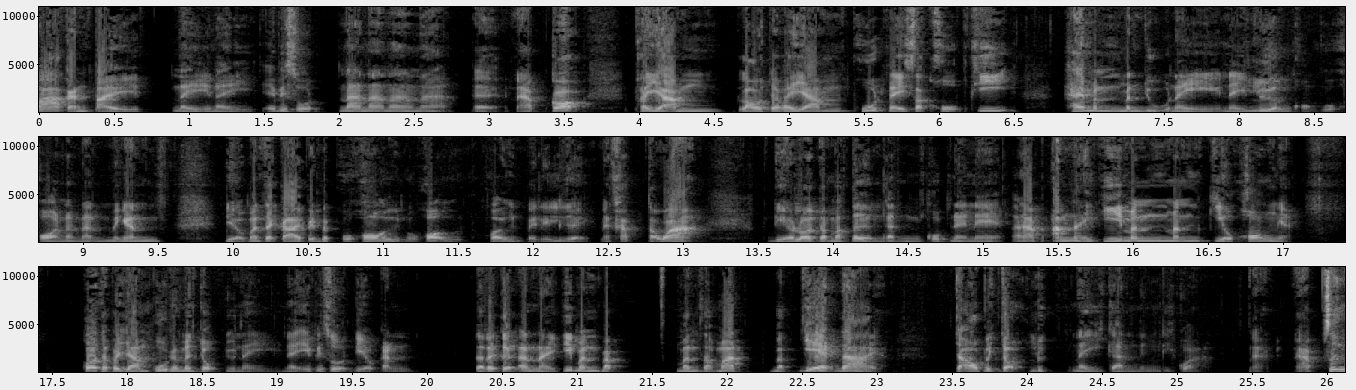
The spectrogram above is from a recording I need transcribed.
ว่ากันไปในใน episode หน้าหน้าหน้าหน้าเออนะครับ ก็พยายามเราจะพยายามพูดใน scope ที่ ให้มันมันอยู่ในในเรื่องของหัวข้อนั้นๆ ไม่งั้นเดี๋ยวมันจะกลายเป็นแบบหัวข้ออื่นหัวข้ออื่นหัวข้ออื่นไปเรื่อยๆนะครับแต่ว่าเดี๋ยวเราจะมาเติมกันครบแน่ๆนะครับ อันไหนที่มันมันเกี่ยวข้องเนี่ย ก็จะพยายามพูดให้มันจบอยู่ในใน episode เดียวกัน แต่ถ้าเกิดอันไหนที่มันแบบมันสามารถแบบแยกได้ จะเอาไปเจาะลึกในอีกอันหนึ่งดีกว่านะครับซึ่ง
